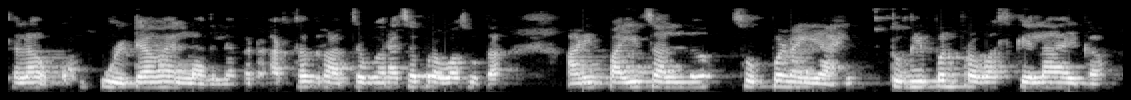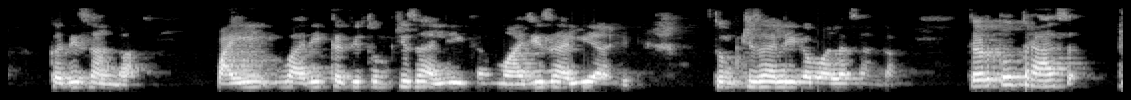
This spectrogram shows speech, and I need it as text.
त्याला खूप उलट्या व्हायला लागल्या. कारण अर्थात रात्रभराचा प्रवास होता. आणि पायी चालणं सोपं नाही आहे. तुम्ही पण प्रवास केला आहे का? कधी सांगा. पायी वारी कधी तुमची झाली का? माझी झाली आहे. तुमची झाली का मला सांगा. तर तो त्रास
